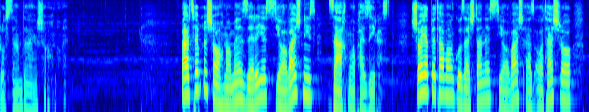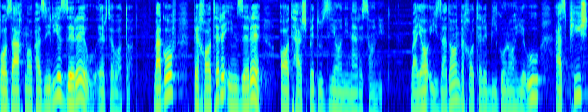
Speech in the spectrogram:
رستم در شاهنامه. بر طبق شاهنامه زره سیاوش نیز زخم است. شاید بتوان گذشتن سیاوش از آتش را با زخم ناپذیری زره او ارتباط داد و گفت به خاطر این زره آتش به دوزیانی نرسانید و یا ایزدان به خاطر بیگناهی او از پیش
